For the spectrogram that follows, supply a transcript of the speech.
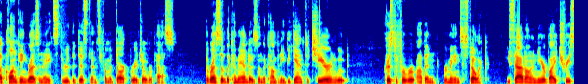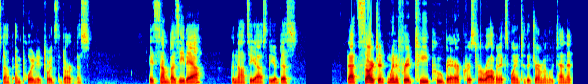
A clunking resonates through the distance from a dark bridge overpass. The rest of the commandos in the company began to cheer and woot. Christopher Robin remained stoic. He sat on a nearby tree stump and pointed towards the darkness. Is somebody there? The Nazi asked the abyss. That's Sergeant Winifred T. Pooh Bear, Christopher Robin explained to the German lieutenant.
